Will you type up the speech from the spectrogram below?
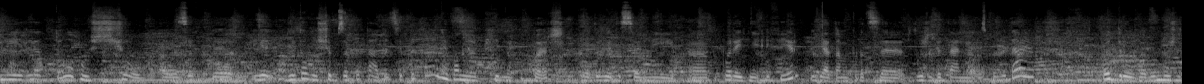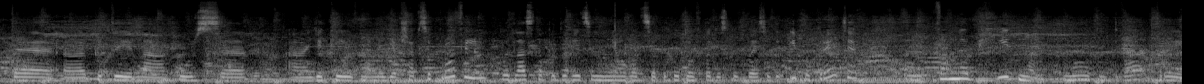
І для того, щоб е, е, для того, щоб запитати ці питання, вам необхідно, по-перше, подивитися мій е, попередній ефір. Я там про це дуже детально розповідаю. По-друге, ви можете піти на курс, який в мене є в шапці профілю. Будь ласка, подивіться на нього. Це підготовка до співбесіди. І по-третє, вам необхідно мати два-три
